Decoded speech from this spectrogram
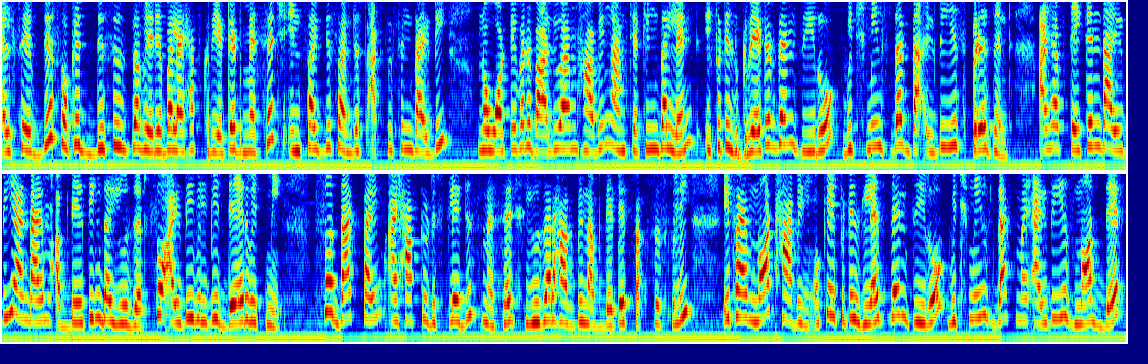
I'll save this. Okay, this is the variable I have created message. Inside this, I'm just accessing the ID. Now, whatever value I'm having, I'm checking the length. If it is greater than 0, which means that the ID is present. I have taken the ID and I am updating the user. So, ID will be there with me. So, that time I have to display this message. User has been updated successfully. If I am not having, okay, if it is less than 0, which means that my ID is not there.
